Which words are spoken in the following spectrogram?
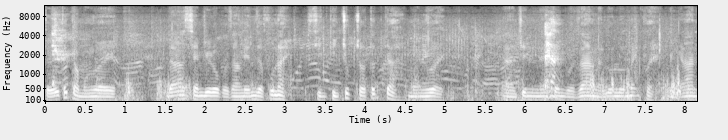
tới tất cả mọi người đã xem video của Giang đến giờ phút này xin kính chúc cho tất cả mọi người à, trên kênh của Giang là luôn luôn mạnh khỏe bình an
